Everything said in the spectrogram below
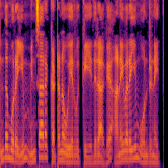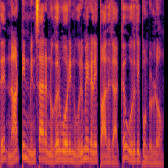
இந்த முறையும் மின்சார கட்டண உயர்வுக்கு எதிராக அனைவரையும் ஒன்றிணைத்து நாட்டின் மின்சார நுகர்வோரின் உரிமைகளை பாதுகாக்க உறுதிபூண்டுள்ளோம்.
